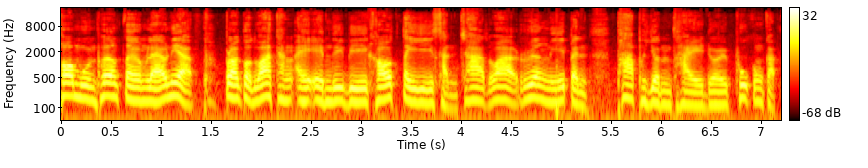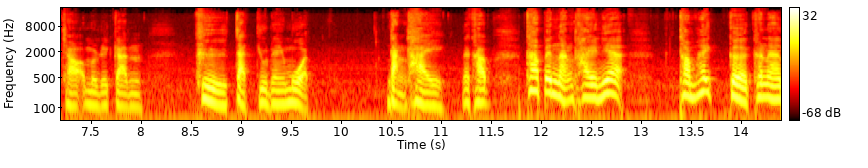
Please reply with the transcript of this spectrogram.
ข้อมูลเพิ่มเติมแล้วเนี่ยปรากฏว่าทาง IMDB เขาตีสัญชาติว่าเรื่องนี้เป็นภาพยนตร์ไทยโดยผู้กำกับชาวอเมริกัน คือจัดอยู่ในหมวดหนังไทยนะครับ ถ้าเป็นหนังไทยเนี่ยทำให้เกิดคะแนน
